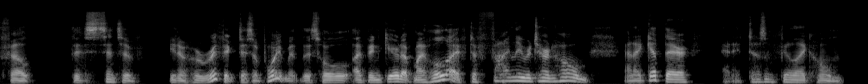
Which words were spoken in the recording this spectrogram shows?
felt this sense of you know horrific disappointment this whole i've been geared up my whole life to finally return home and i get there and it doesn't feel like home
